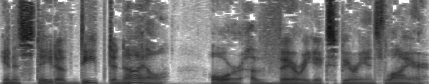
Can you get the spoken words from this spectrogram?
in a state of deep denial or a very experienced liar.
